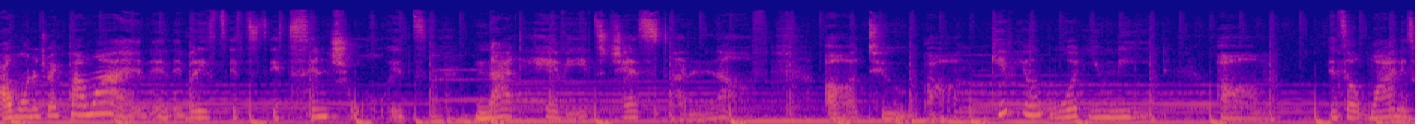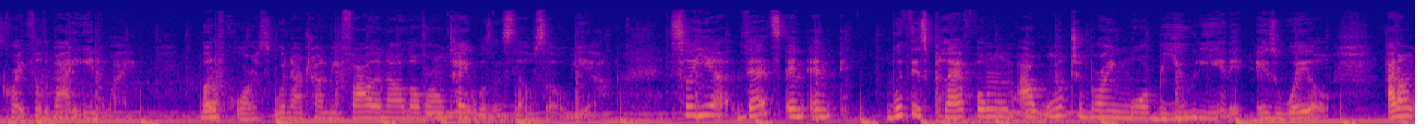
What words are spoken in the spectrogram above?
I want to drink my wine, and but it's it's it's sensual. It's not heavy. It's just enough uh, to uh, give you what you need. Um, and so wine is great for the body anyway. But of course, we're not trying to be falling all over on tables and stuff. So yeah. So yeah, that's and and with this platform, I want to bring more beauty in it as well. I don't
